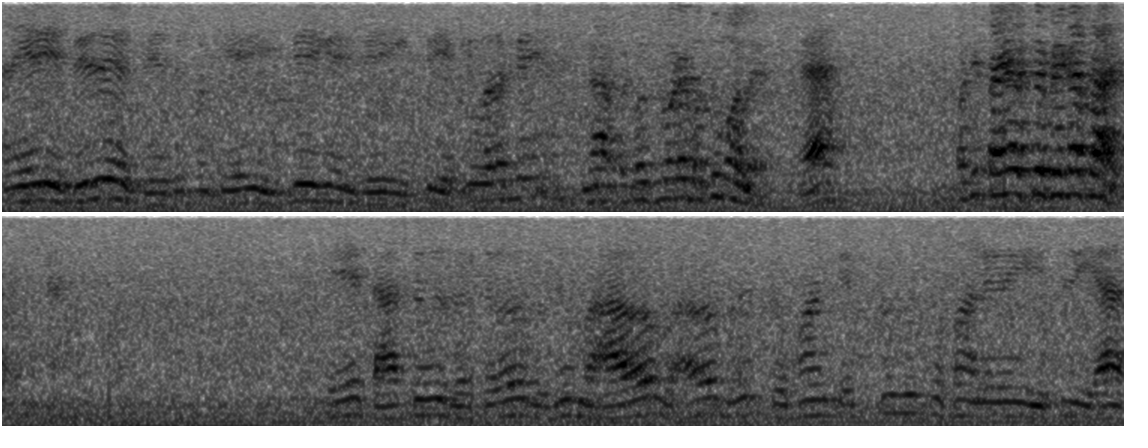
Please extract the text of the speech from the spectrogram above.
અને એવી સ્ત્રી છે પણ એવી સ્ત્રી કઈ છે સ્ત્રી એટલી મળે કઈ ના બધું મળે બધું મળે. હે? પછી ત્યાં છે ભેગા થાય. એ સાસુ સસરો બધું મારો મારો બધું તોફાન કેટલું બધું તોફાન એવી સ્ત્રી યાર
